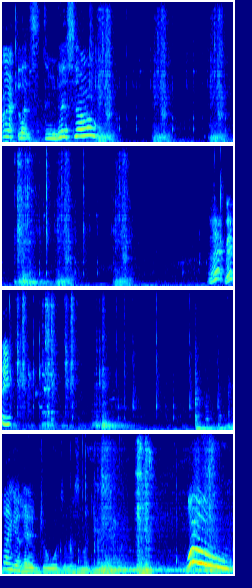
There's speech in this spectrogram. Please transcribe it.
Alright, let's do this now. Alright, ready. Time to get heading towards the rest of my team. Woo!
